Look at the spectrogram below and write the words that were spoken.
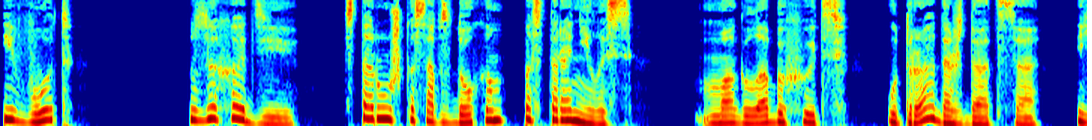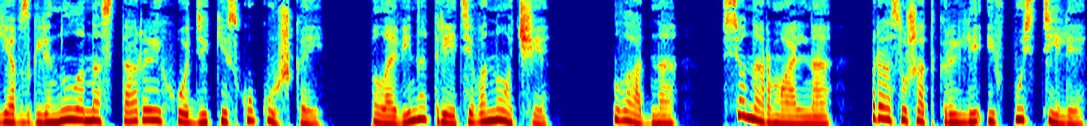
и вот...» «Заходи», Старушка со вздохом посторонилась. «Могла бы хоть утра дождаться». Я взглянула на старые ходики с кукушкой. Половина третьего ночи. Ладно, все нормально, раз уж открыли и впустили.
